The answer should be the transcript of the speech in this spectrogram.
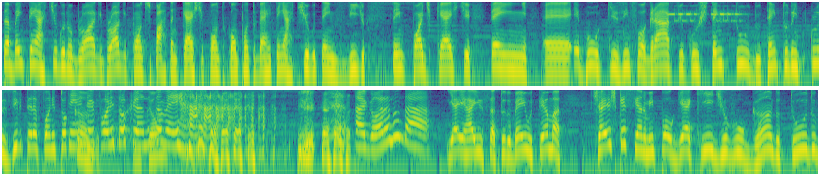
Também tem artigo no blog, blog.spartancast.com.br. Tem artigo, tem vídeo, tem podcast, tem é, e-books, infográficos, tem tudo, tem tudo, inclusive telefone tocando. Tem interfone tocando Então- também. Agora não dá. E aí, Raíssa, tudo bem? O tema, já ia esquecendo, me empolguei aqui divulgando tudo.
